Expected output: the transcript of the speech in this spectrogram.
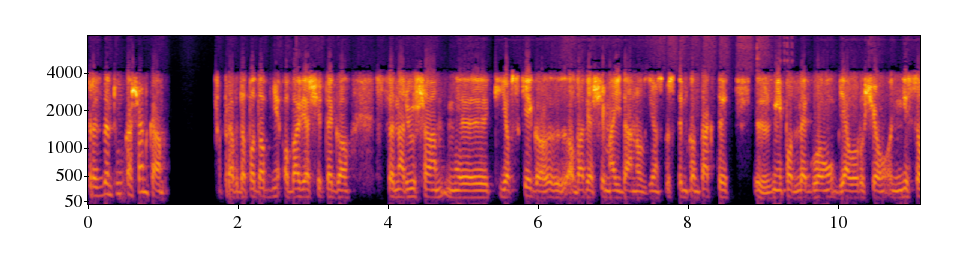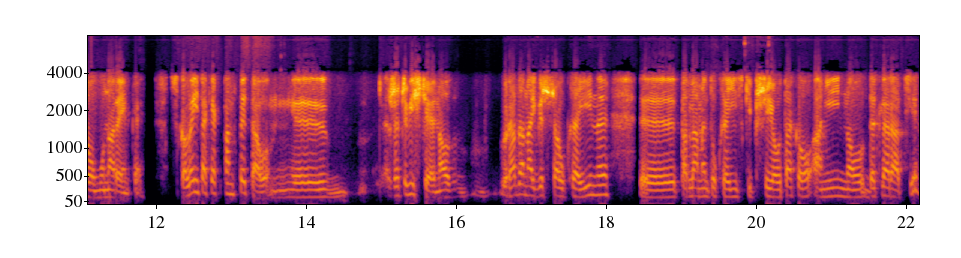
prezydent Łukaszenka prawdopodobnie obawia się tego scenariusza e, kijowskiego, obawia się Majdanu, w związku z tym kontakty z niepodległą Białorusią nie są mu na rękę. Z kolei, tak jak pan pytał, e, rzeczywiście, no, Rada Najwyższa Ukrainy, e, parlament ukraiński przyjął taką, a nie inną deklarację,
